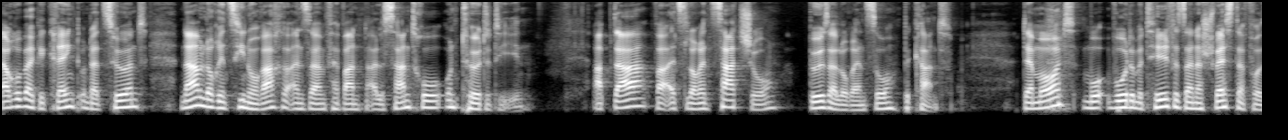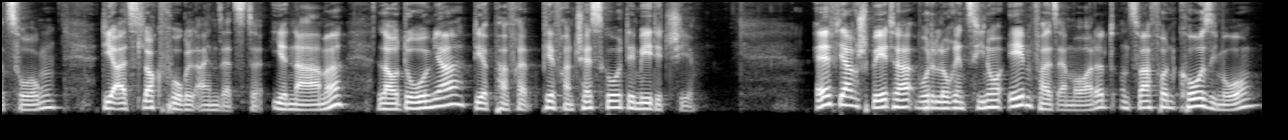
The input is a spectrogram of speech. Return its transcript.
Darüber gekränkt und erzürnt, nahm Lorenzino Rache an seinem Verwandten Alessandro und tötete ihn. Ab da war als Lorenzaccio, böser Lorenzo, bekannt. Der Mord wurde mit Hilfe seiner Schwester vollzogen, die er als Lockvogel einsetzte. Ihr Name Laudomia di Pierfrancesco de Medici. Elf Jahre später wurde Lorenzino ebenfalls ermordet, und zwar von Cosimo,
